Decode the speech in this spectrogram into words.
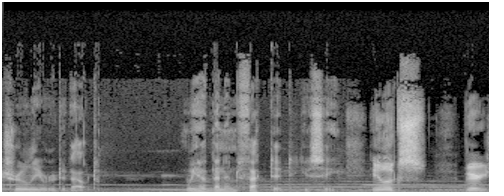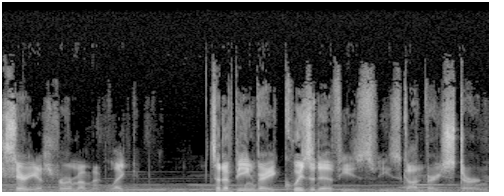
truly rooted out. We have been infected, you see. He looks very serious for a moment. Like instead of being very inquisitive, he's he's gone very stern.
